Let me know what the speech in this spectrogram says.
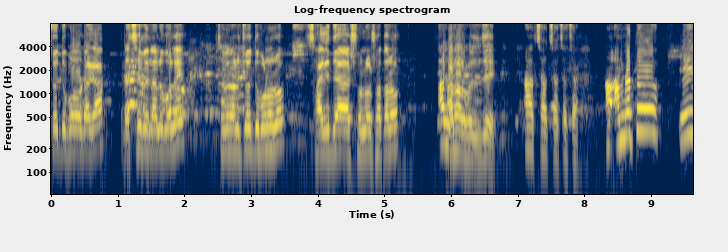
চোদ্দ পনেরো টাকা। এটা সেভেন আলু বলে। সেভেন আলু চোদ্দ পনেরো সাগিদা ষোলো সতেরো আঠারো পর্যন্ত জি। আচ্ছা আচ্ছা আচ্ছা আচ্ছা। আমরা তো এই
